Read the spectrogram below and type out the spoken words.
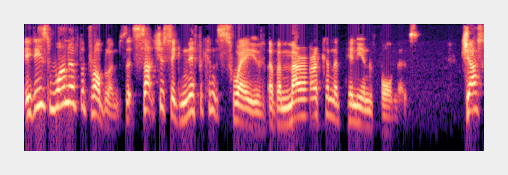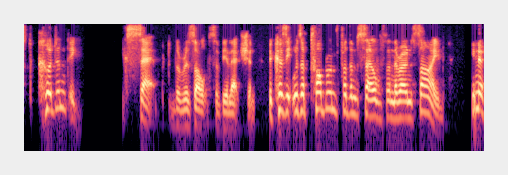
it is one of the problems that such a significant swathe of American opinion formers just couldn't accept the results of the election because it was a problem for themselves and their own side. You know,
